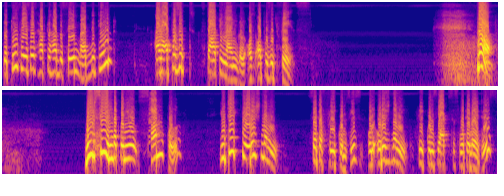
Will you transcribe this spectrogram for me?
the two phasors have to have the same magnitude and opposite starting angle or opposite phase. Now, we have seen that when you sample, you take the original set of frequencies or original frequency axis whatever it is,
